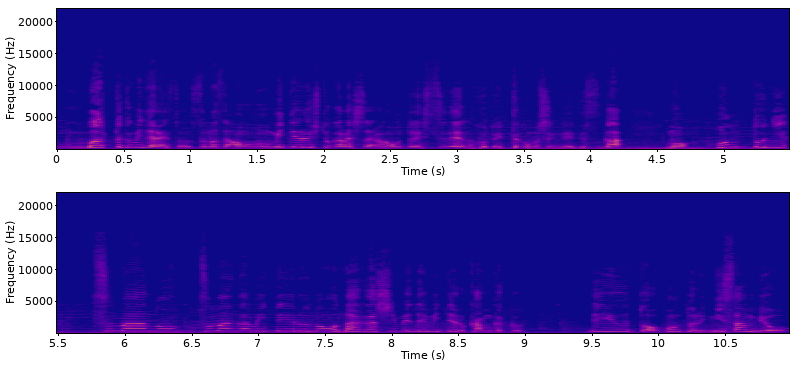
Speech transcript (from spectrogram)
全く見てないですよ。すみません。もう見てる人からしたら本当に失礼なこと言ったかもしれないですがもう本当に妻の妻が見ているのを流し目で見てる感覚で言うと本当に23秒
